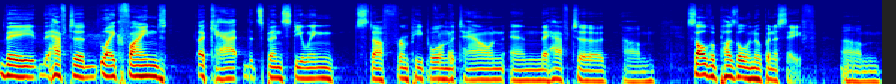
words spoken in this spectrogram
they they have to like find a cat that's been stealing stuff from people in the town and they have to um, solve a puzzle and open a safe. Um,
